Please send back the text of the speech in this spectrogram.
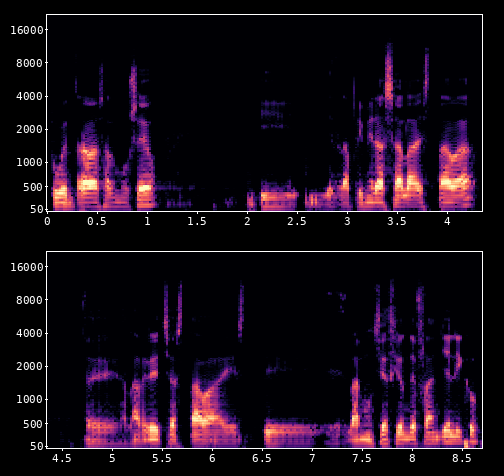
tú entrabas al museo y, en la primera sala estaba, eh, a la derecha estaba este, eh, la Anunciación de Frangélico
